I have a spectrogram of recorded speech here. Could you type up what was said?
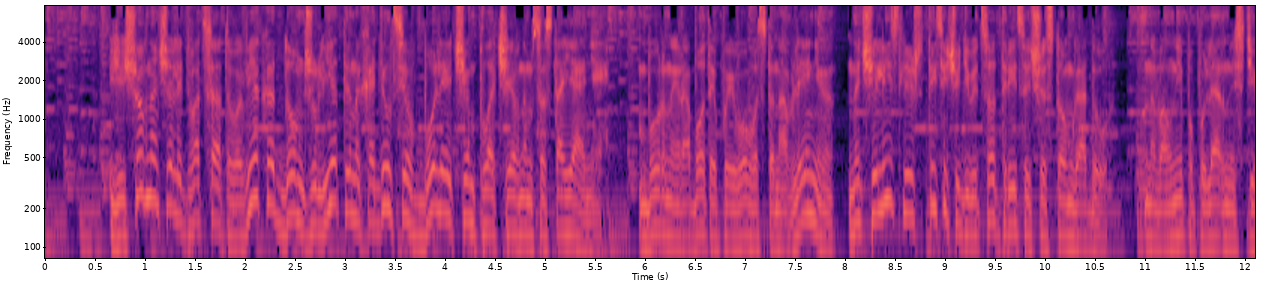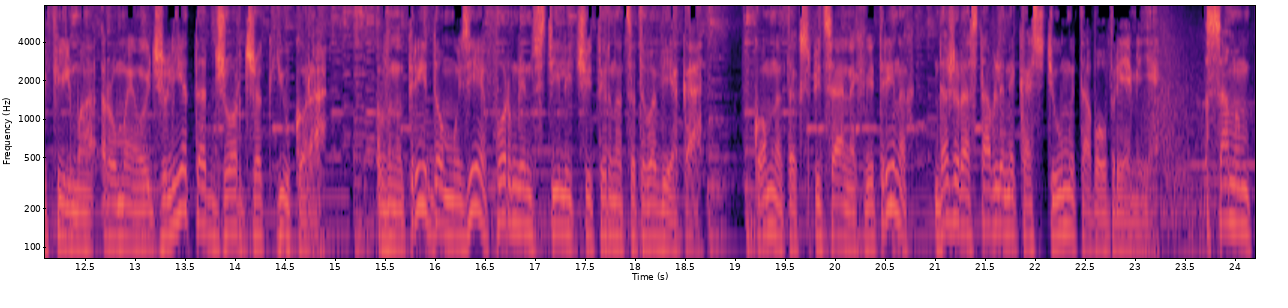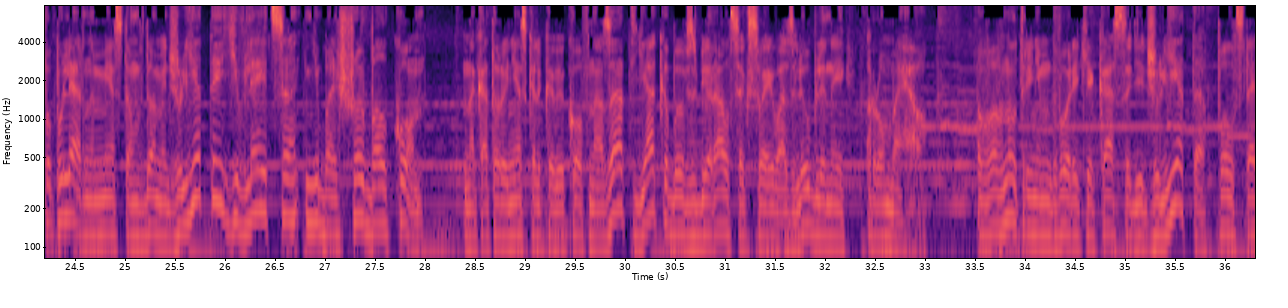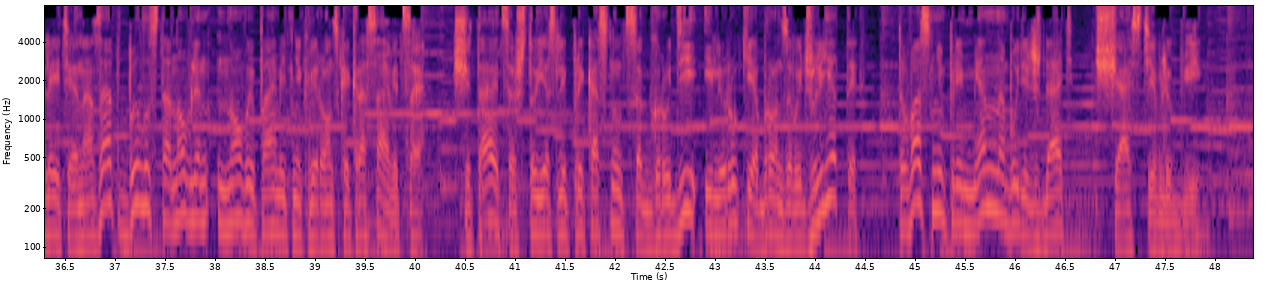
Еще в начале 20 века дом Джульетты находился в более чем плачевном состоянии. Бурные работы по его восстановлению начались лишь в 1936 году на волне популярности фильма «Ромео и Джульетта» Джорджа Кьюкора – Внутри дом-музей оформлен в стиле XIV века. В комнатах в специальных витринах даже расставлены костюмы того времени. Самым популярным местом в доме Джульетты является небольшой балкон, на который несколько веков назад якобы взбирался к своей возлюбленной Ромео. Во внутреннем дворике Касса ди Джульетта полстолетия назад был установлен новый памятник веронской красавице. Считается, что если прикоснуться к груди или руке бронзовой Джульетты, то вас непременно будет ждать счастье в любви.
